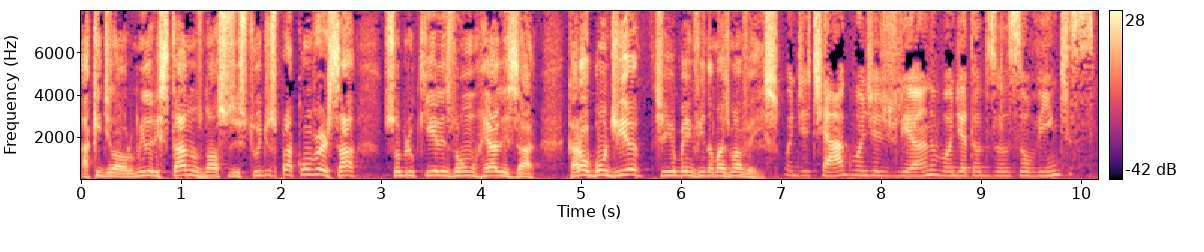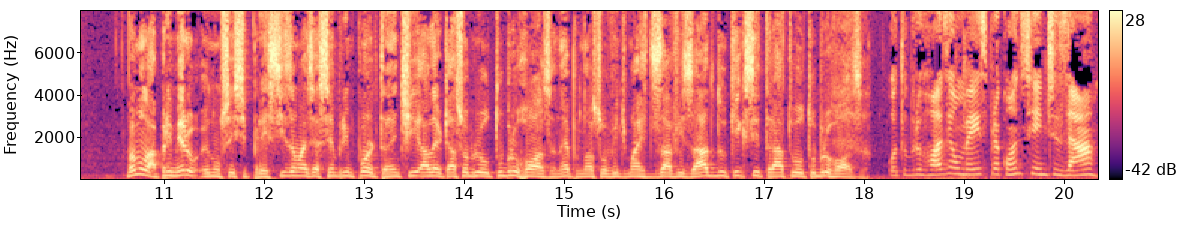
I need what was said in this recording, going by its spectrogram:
aqui de Lauro Miller, está nos nossos estúdios para conversar sobre o que eles vão realizar. Carol, bom dia, seja bem-vinda mais uma vez. Bom dia, Tiago, bom dia, Juliano, bom dia a todos os ouvintes. Vamos lá, primeiro, eu não sei se precisa, mas é sempre importante alertar sobre o Outubro Rosa, né? Para o nosso ouvinte mais desavisado do que, que se trata o Outubro Rosa. Outubro Rosa é um mês para conscientizar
